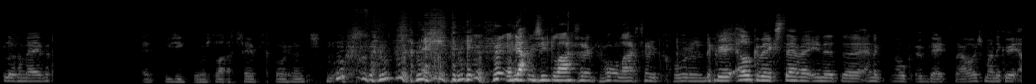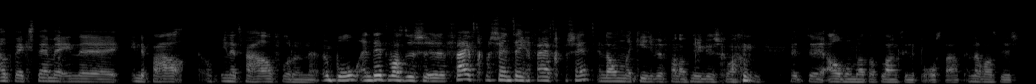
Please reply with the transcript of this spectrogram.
Plug hem even. Het muziek voor het laagstreepje geworden. Ja. ja. muziek laagstreepje voor laagstreepje geworden. Dan kun je elke week stemmen in het, eh, en ook updates trouwens, maar dan kun je elke week stemmen in, de, in, de verhaal, of in het verhaal voor een, eh, een poll. En dit was dus eh 50% tegen 50%. En dan eh, kiezen we vanaf nu dus gewoon het eh, album wat op langs in de poll staat. En dat was dus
